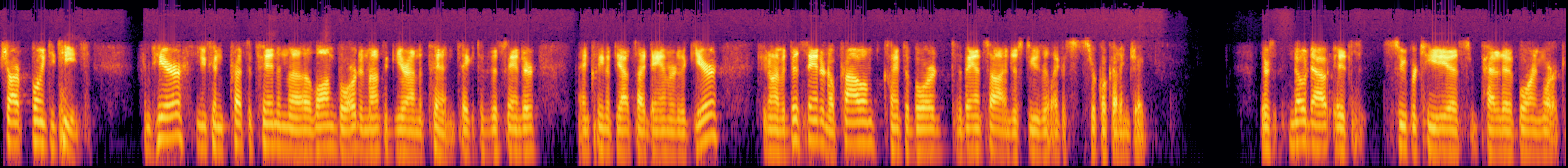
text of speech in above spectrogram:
sharp, pointy teeth. From here, you can press a pin in the long board and mount the gear on the pin. Take it to the disc sander and clean up the outside diameter of the gear. If you don't have a disc sander, no problem. Clamp the board to the bandsaw and just use it like a circle cutting jig. There's no doubt it's super tedious, repetitive, boring work.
